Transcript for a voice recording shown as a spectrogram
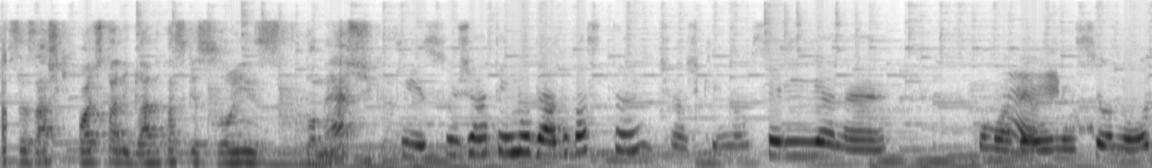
Vocês acham que pode estar ligado com as questões domésticas? Isso já tem mudado bastante, acho que não seria, né? Como a é. Bel mencionou,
